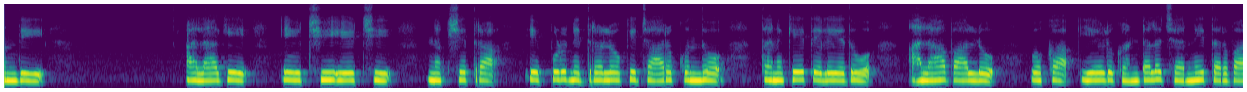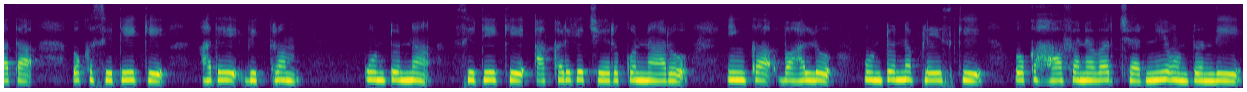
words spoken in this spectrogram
ఉంది. అలాగే ఏడ్చి ఏడ్చి నక్షత్ర ఎప్పుడు నిద్రలోకి జారుకుందో తనకే తెలియదు. అలా వాళ్ళు ఒక ఏడు గంటల జర్నీ తర్వాత ఒక సిటీకి అదే విక్రమ్ ఉంటున్న సిటీకి అక్కడికి చేరుకున్నారు. ఇంకా వాళ్ళు ఉంటున్న ప్లేస్కి ఒక హాఫ్ అన్ అవర్ జర్నీ ఉంటుంది.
